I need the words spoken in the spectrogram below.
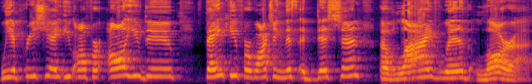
We appreciate you all for all you do. Thank you for watching this edition of Live with Laura.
